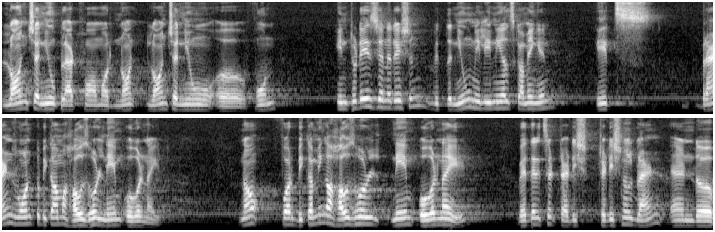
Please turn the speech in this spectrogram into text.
launch a new platform or not launch a new uh, phone. In today's generation, with the new millennials coming in, it's brands want to become a household name overnight. Now, for becoming a household name overnight, whether it's a tradi- traditional brand, and uh,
